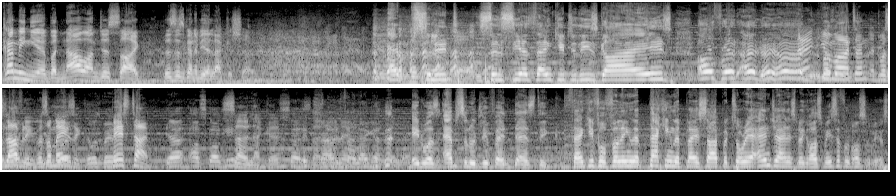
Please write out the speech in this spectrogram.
coming here, but now I'm just like, this is going to be a lekker show. Absolute sincere thank you to these guys. Alfred Adriaan. Thank you, Martin. It was lovely. It was amazing. It was very- Best time. Yeah, Oscar. So lekker. It was absolutely fantastic. Thank you for filling the packing the place out. Pretoria and Johannesburg. Ons mense voetbal gewees.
